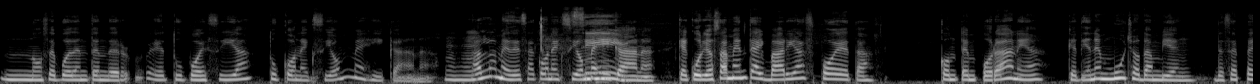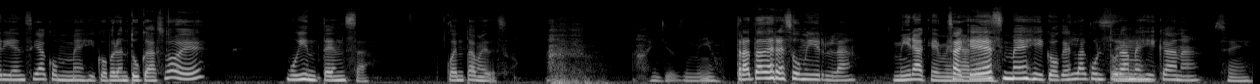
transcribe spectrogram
no se puede entender eh, tu poesía, tu conexión mexicana. Háblame de esa conexión mexicana, que curiosamente hay varias poetas contemporáneas que tienen mucho también de esa experiencia con México, pero en tu caso es muy intensa. Cuéntame de eso. Ay, Dios mío. Trata de resumirla. Mira que me O sea, ¿qué es México? ¿Qué es la cultura mexicana sí.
